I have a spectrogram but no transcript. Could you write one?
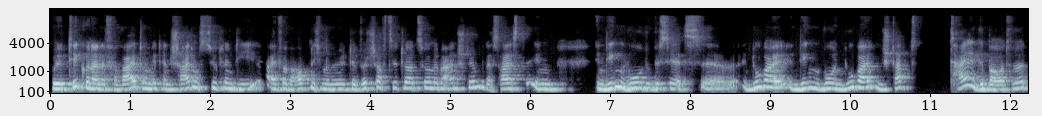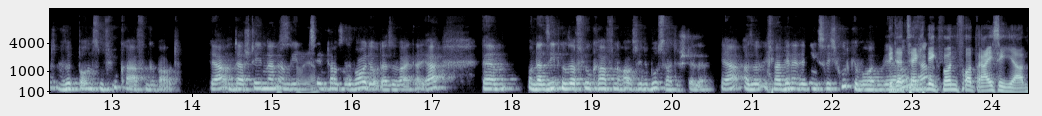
Politik und eine Verwaltung mit Entscheidungszyklen, die einfach überhaupt nicht mehr mit der Wirtschaftssituation übereinstimmen. Das heißt, in, in Dingen, wo du bist jetzt äh, in Dubai, in Dingen, wo in Dubai ein Stadtteil gebaut wird, wird bei uns ein Flughafen gebaut. Ja, und da stehen dann irgendwie so, ja. 10.000 Gebäude oder so weiter. Ja, ähm, und dann sieht unser Flughafen noch aus wie eine Bushaltestelle. Ja, also ich meine, wenn er allerdings richtig gut geworden wäre. Mit der Technik ja, von vor 30 Jahren.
